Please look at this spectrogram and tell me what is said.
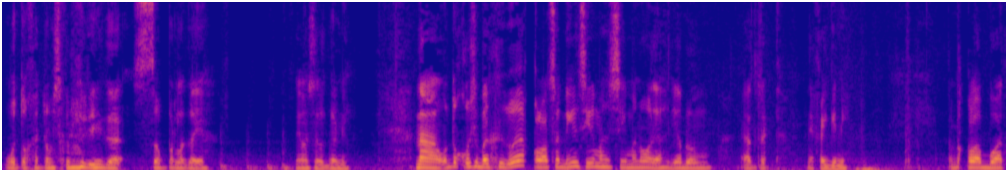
Untuk headroom screw juga super lega ya. Ini masih lega nih. Nah untuk kursi balik kedua kalau sedingin sini masih manual ya. Dia belum elektrik ya kayak gini. Tapi kalau buat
